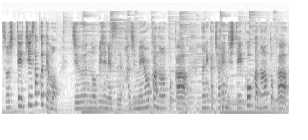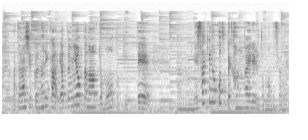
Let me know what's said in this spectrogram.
そして小さくても自分のビジネス始めようかなとか何かチャレンジしていこうかなとか新しく何かやってみようかなって思う時って、うん、目先のことって考えれると思うんですよね。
